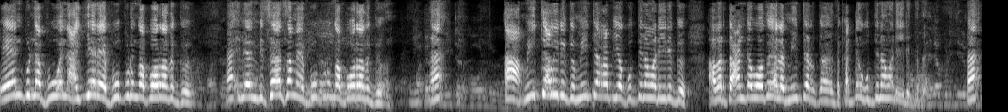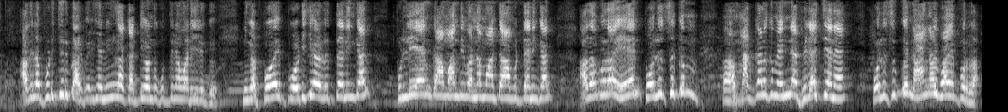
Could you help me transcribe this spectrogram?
ஏன் பிள்ளை பூவன் ஐயரே? பூ பிடுங்க போடுறதுக்கு இல்லை விசேஷமே பூ பிடுங்க போகிறதுக்கு ஆ? மீட்டர் இருக்கு மீட்டர் அப்படியே குத்தின வடி இருக்கு. அவர் தாண்ட போது அதில் மீட்டர் கட்டை குத்தின வடி இருக்குது அதில் பிடிச்சிருப்பார் பெரிய நீள கட்டி வந்து குத்தினவடி இருக்கு. நீங்கள் போய் பொடியை இழுத்த நீங்கள் புள்ளியேன் காமாந்தி பண்ண மாட்டான் விட்ட நீங்கள். அதை விட ஏன் பொலிசுக்கும் மக்களுக்கும் என்ன பிரச்சனை? பொலிசுக்கு நாங்கள் பயப்படுறோம்.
